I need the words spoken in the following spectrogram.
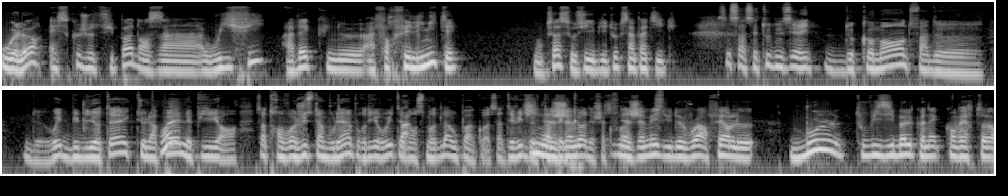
Ou alors, est-ce que je ne suis pas dans un Wi-Fi avec une, un forfait limité? Donc ça, c'est aussi des petits trucs sympathiques. C'est ça, c'est toute une série de commandes, enfin de, de, oui, de bibliothèque, tu l'appelles et puis oh, ça te renvoie juste un boulet pour dire oui, tu es bah, dans ce mode-là ou pas. Quoi. Ça t'évite de taper le code à chaque fois. Qui n'a jamais dû devoir faire le bool to visible connect converter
